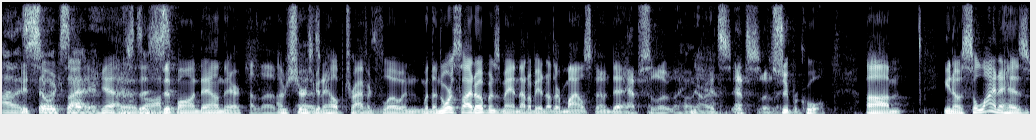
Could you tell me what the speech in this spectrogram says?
I was it's so, so exciting. excited. Yeah, That just was to awesome. zip on down there. I love It. I'm sure it's going to help traffic flow. And when the north side opens, man, that'll be another milestone day. Absolutely. No, it's Absolutely. it's super cool. Um, you know, Celina has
